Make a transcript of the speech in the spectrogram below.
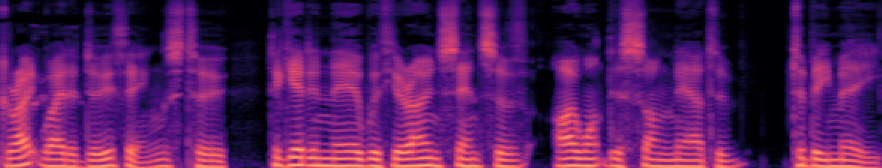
Great way to do things to to get in there with your own sense of I want this song now to to be me.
